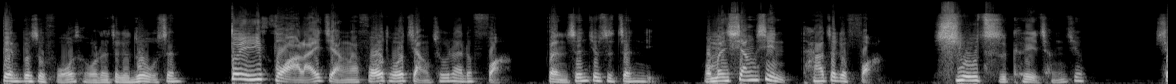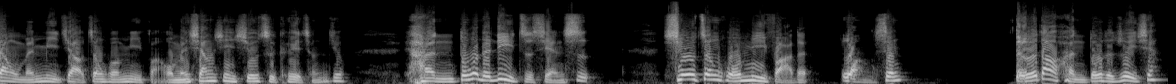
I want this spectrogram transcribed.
并不是佛陀的这个肉身。对于法来讲呢，佛陀讲出来的法本身就是真理，我们相信他这个法修持可以成就。像我们密教真佛密法，我们相信修持可以成就。很多的例子显示，修真佛密法的往生，得到很多的瑞相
